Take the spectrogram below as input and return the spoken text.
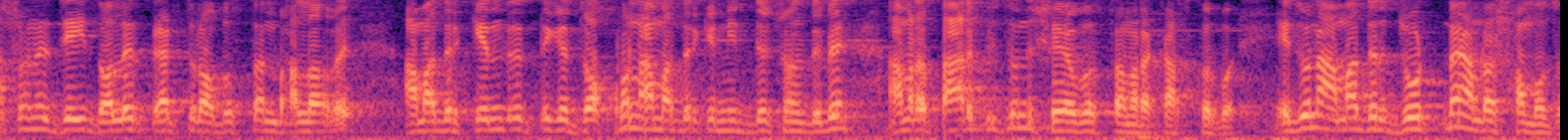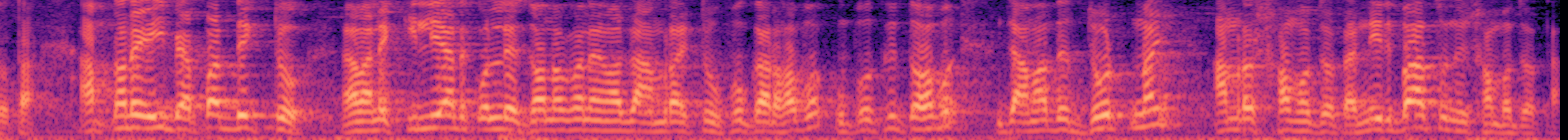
আসনে যেই দলের প্রার্থীর অবস্থান ভালো হবে, আমাদের কেন্দ্রের থেকে যখন আমাদেরকে নির্দেশনা দেবে, আমরা তার পিছনে সেই অবস্থা আমরা কাজ করব। এই জন্য আমাদের জোট নয় আমরা সমঝোতা। আপনারা এই ব্যাপারটা একটু মানে ক্লিয়ার করলে জনগণের মাঝে আমরা একটু উপকার হব উপকৃত হব যে আমাদের জোট নয় আমরা সমঝোতা নির্বাচনী সমঝোতা।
